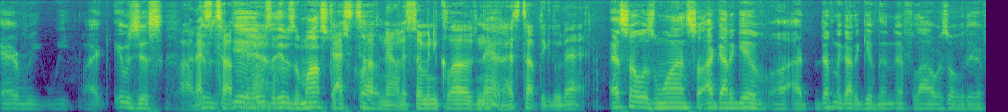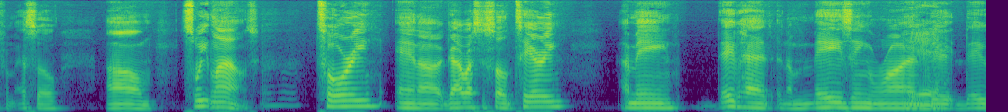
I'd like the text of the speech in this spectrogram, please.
every week. Like it was just Wow, that's it was, tough Yeah, now. it was it was a monster. That's tough now. There's so many clubs now. Yeah. That's tough to do that. SO is one, so I got to give. Uh, I definitely got to give them their flowers over there from SO. Um, Suite Lounge, Tori and uh, God rest his soul, Terry. I mean, they've had an amazing run. Yeah. They, they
